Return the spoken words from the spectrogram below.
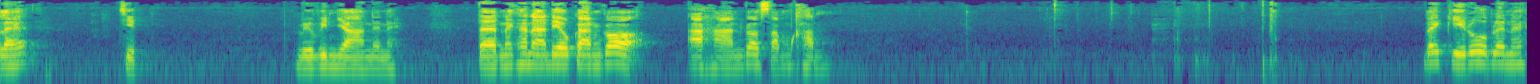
และจิต หรือวิญญาณเนี่ยนะแต่ในขณะเดียวกันก็อาหารก็สำคัญ ได้กี่รูปแล้วนะ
